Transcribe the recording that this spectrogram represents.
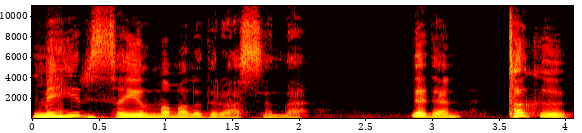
mehir sayılmamalıdır aslında. Neden? Takı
